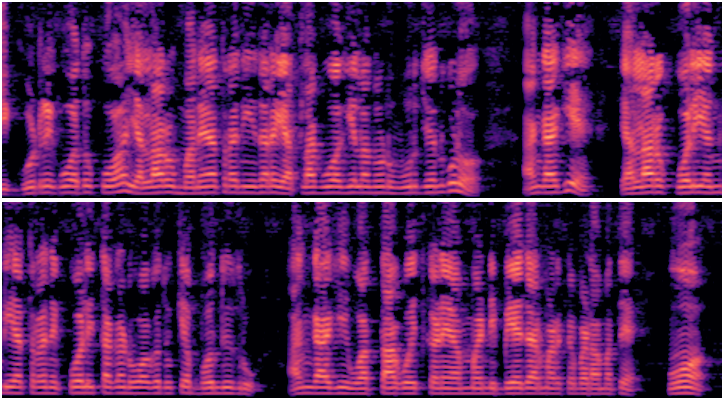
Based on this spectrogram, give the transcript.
ಈ ಗುಡ್ರಿಗೆ ಹೋದಕ್ಕೂ ಎಲ್ಲರೂ ಮನೆ ಹತ್ರನೇ ಇದ್ದಾರೆ ಎತ್ಲಾಗ ಹೋಗಿಲ್ಲ ನೋಡು ಮೂರು ಜನಗಳು. ಹಂಗಾಗಿ ಎಲ್ಲರೂ ಕೋಳಿ ಅಂಗಡಿ ಹತ್ರನೇ ಕೋಳಿ ತಗೊಂಡು ಹೋಗೋದಕ್ಕೆ ಬಂದಿದ್ರು. ಹಂಗಾಗಿ ಒತ್ತಾಗೋಯ್ತು ಕಣೆ ಅಮ್ಮಣ್ಣಿ, ಬೇಜಾರು ಮಾಡ್ಕೋಬೇಡ ಮತ್ತೆ. ಹ್ಞೂ.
